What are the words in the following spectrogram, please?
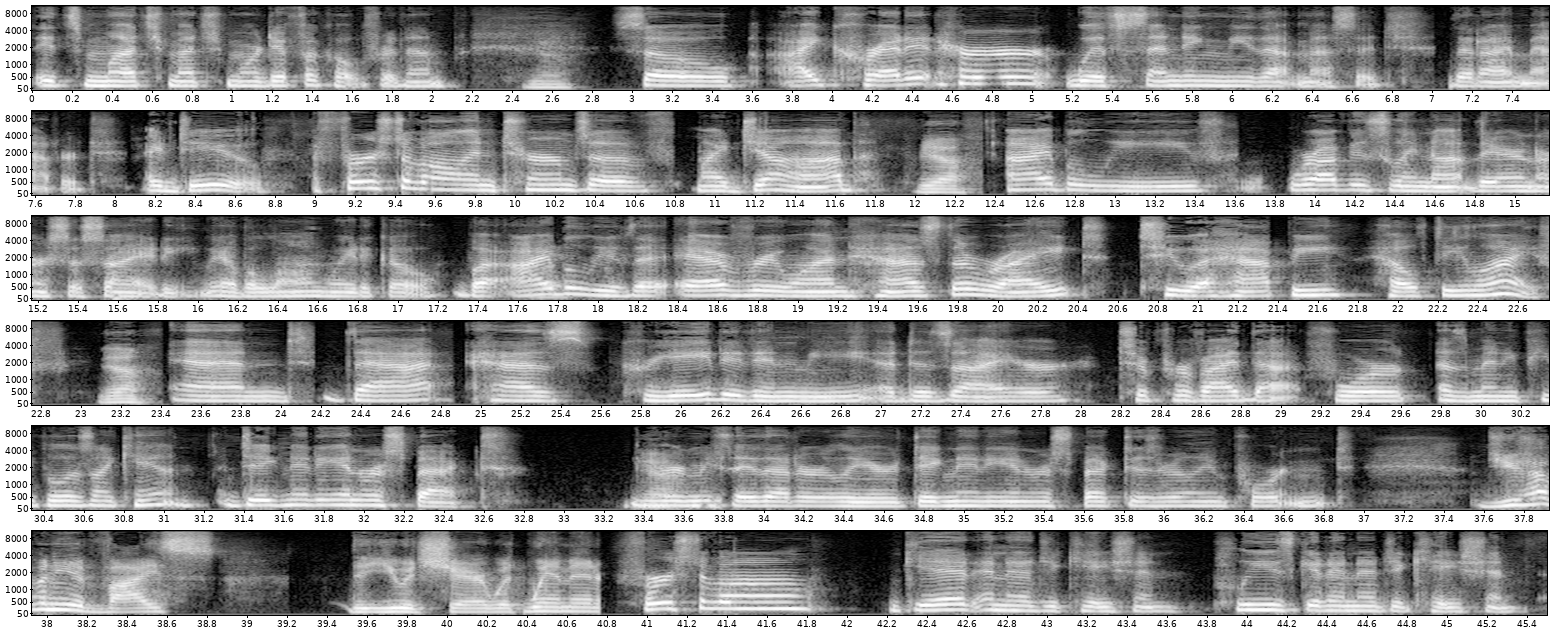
it's much much more difficult for them. Yeah. So I credit her with sending me that message that I mattered. I do. First of all, in terms of my job, yeah. I believe we're obviously not there in our society. We have a long way to go. But I believe that everyone has the right to a happy, healthy life. Yeah. And that has created in me a desire to provide that for as many people as I can. Dignity and respect. You yeah. heard me say that earlier. Dignity and respect is really important. Do you have any advice that you would share with women? First of all, get an education. Please get an education.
